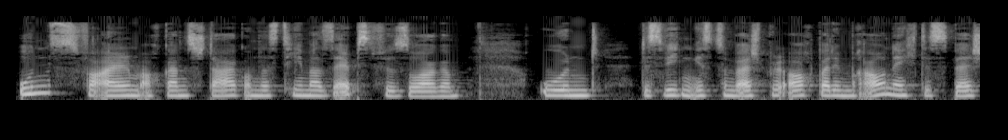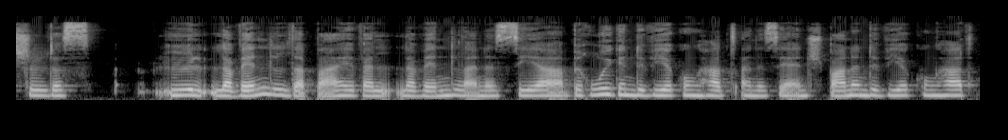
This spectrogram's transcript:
uns vor allem auch ganz stark um das Thema Selbstfürsorge. Und deswegen ist zum Beispiel auch bei dem Rauhnächte-Special das Öl Lavendel dabei, weil Lavendel eine sehr beruhigende Wirkung hat, eine sehr entspannende Wirkung hat.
